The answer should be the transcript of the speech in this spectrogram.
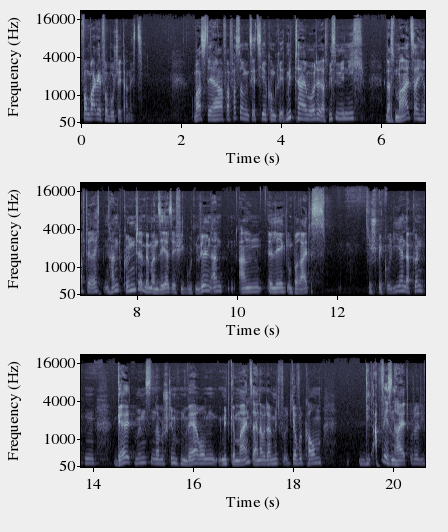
vom Bargeldverbot steht da nichts. Was der Verfassung uns jetzt hier konkret mitteilen wollte, das wissen wir nicht. Das Malzeichen auf der rechten Hand könnte, wenn man sehr, sehr viel guten Willen an, anlegt und bereit ist zu spekulieren, da könnten Geldmünzen einer bestimmten Währung mit gemeint sein, aber damit wird ja wohl kaum die Abwesenheit oder die,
